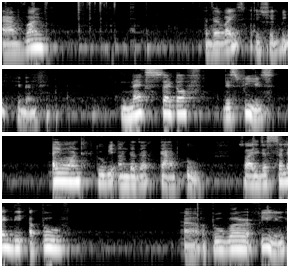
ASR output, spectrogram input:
tab 1 otherwise it should be hidden next set of these fields I want to be under the tab 2 so I'll just select the approve uh, approver field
